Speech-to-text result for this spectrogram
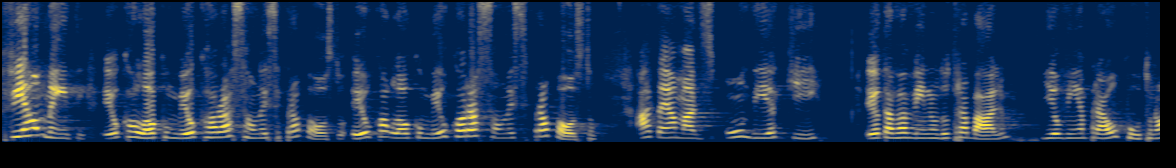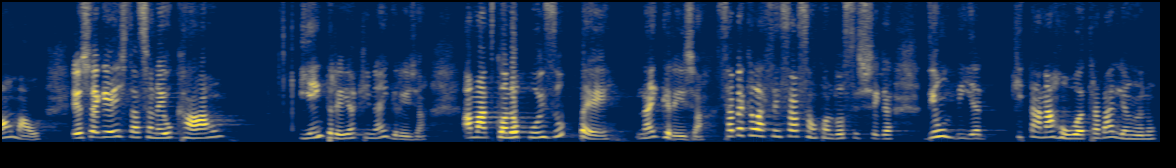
fielmente. Eu coloco meu coração nesse propósito. Eu coloco meu coração nesse propósito. Até, amados, um dia que eu estava vindo do trabalho e eu vinha para o culto normal. Eu cheguei, estacionei o carro e entrei aqui na igreja. Amados, quando eu pus o pé na igreja, sabe aquela sensação quando você chega de um dia que está na rua trabalhando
